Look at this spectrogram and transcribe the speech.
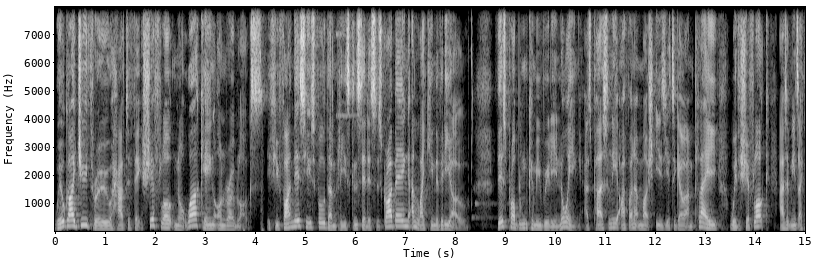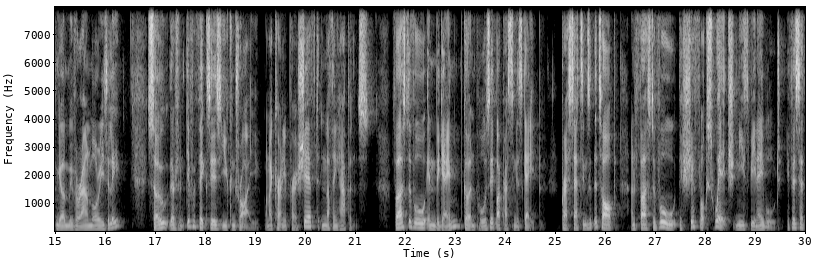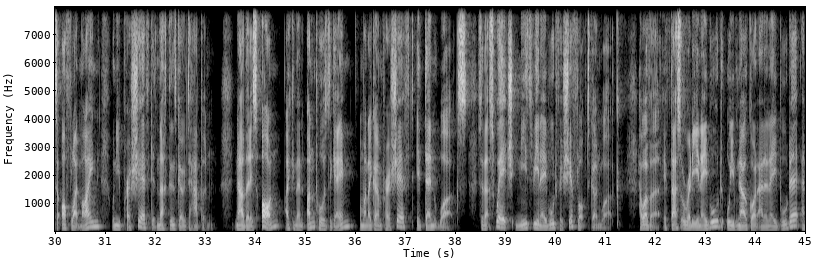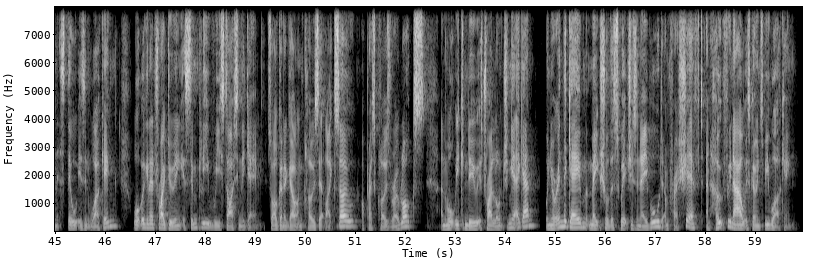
We'll guide you through how to fix shift lock not working on Roblox. If you find this useful then please consider subscribing and liking the video. This problem can be really annoying as personally I find it much easier to go and play with shift lock as it means I can go and move around more easily. So there are some different fixes you can try. When I currently press shift nothing happens. First of all in the game go and pause it by pressing escape. Press settings at the top and first of all, the shift lock switch needs to be enabled. If it's set to off like mine, when you press shift, nothing's going to happen. Now that it's on, I can then unpause the game, and when I go and press shift, it then works. So that switch needs to be enabled for shift lock to go and work. However, if that's already enabled or you've now gone and enabled it and it still isn't working, what we're going to try doing is simply restarting the game. So I'm going to go and close it like so. I'll press close Roblox. And what we can do is try launching it again. When you're in the game, make sure the switch is enabled and press shift and hopefully now it's going to be working.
